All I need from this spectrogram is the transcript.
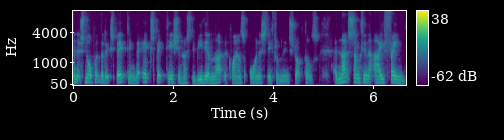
and it's not what they're expecting. The expectation has to be there, and that requires honesty from the instructors. And that's something that I find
